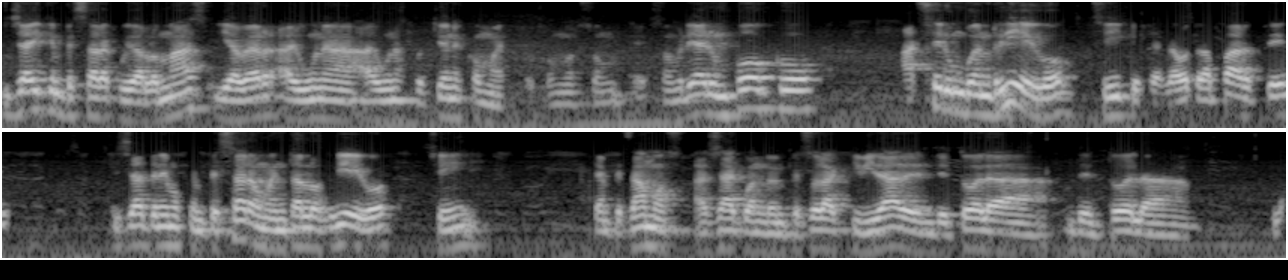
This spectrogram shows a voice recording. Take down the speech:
ya hay que empezar a cuidarlo más y a ver alguna, algunas cuestiones como esto, como som- eh, sombrear un poco, hacer un buen riego, ¿sí? que es la otra parte. Ya tenemos que empezar a aumentar los riegos, ¿sí? Ya empezamos allá cuando empezó la actividad de, de toda la, de toda la, la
